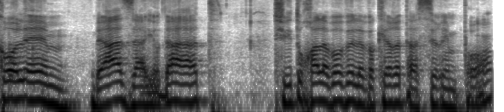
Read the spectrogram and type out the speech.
כל אם בעזה יודעת שהיא תוכל לבוא ולבקר את האסירים פה,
